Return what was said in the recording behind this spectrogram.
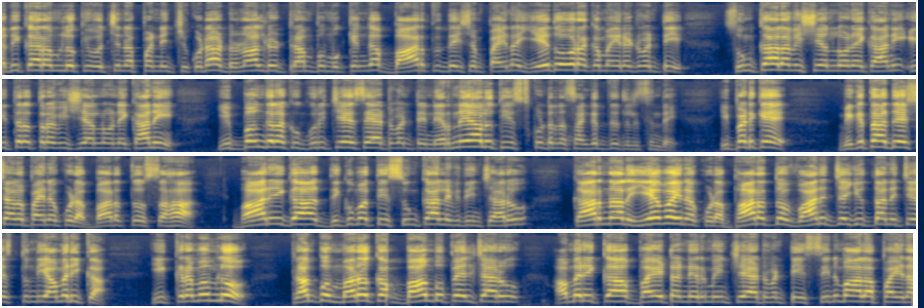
అధికారంలోకి వచ్చినప్పటి నుంచి కూడా డొనాల్డ్ ట్రంప్ ముఖ్యంగా భారతదేశం పైన ఏదో రకమైనటువంటి సుంకాల విషయంలోనే కానీ ఇతరత్ర విషయాల్లోనే కానీ ఇబ్బందులకు గురి చేసేటువంటి నిర్ణయాలు తీసుకుంటున్న సంగతి తెలిసిందే. ఇప్పటికే మిగతా దేశాల పైన కూడా భారత్తో సహా భారీగా దిగుమతి సుంకాలను విధించారు. కారణాలు ఏవైనా కూడా భారత్తో వాణిజ్య యుద్ధాన్ని చేస్తుంది అమెరికా. ఈ క్రమంలో ట్రంప్ మరొక బాంబు పేల్చారు. అమెరికా బయట నిర్మించేటువంటి సినిమాలపైన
